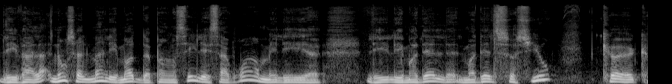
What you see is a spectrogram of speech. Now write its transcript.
les non seulement les modes de pensée, les savoirs, mais les, euh, les, modèles, les modèles sociaux avec,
